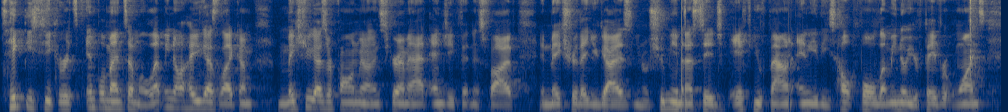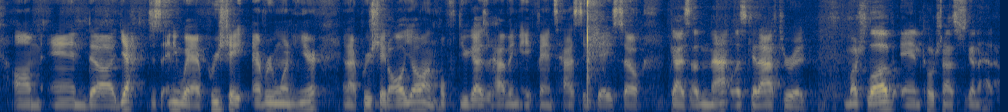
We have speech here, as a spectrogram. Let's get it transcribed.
Take these secrets, implement them, let me know how you guys like them. Make sure you guys are following me on Instagram at ngfitness5 and make sure that you guys, you know, shoot me a message if you found any of these helpful. Let me know your favorite ones. Um, and uh, yeah, just anyway, I appreciate everyone here and I appreciate all y'all and hopefully you guys are having a fantastic day. So guys, other than that, let's get after it. Much love and Coach Nass is going to head out.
